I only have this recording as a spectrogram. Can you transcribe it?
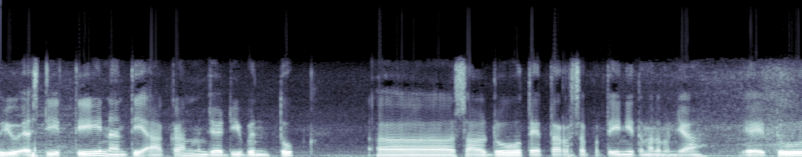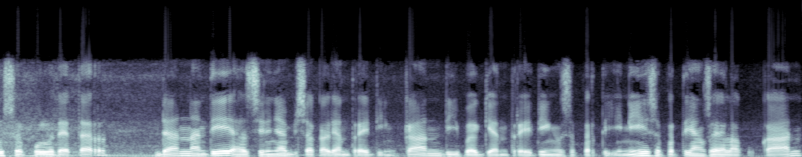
USDT nanti akan menjadi bentuk uh, saldo tether seperti ini teman-teman ya. Yaitu 10 tether dan nanti hasilnya bisa kalian tradingkan di bagian trading seperti ini seperti yang saya lakukan.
